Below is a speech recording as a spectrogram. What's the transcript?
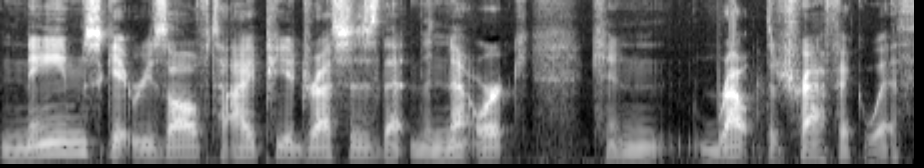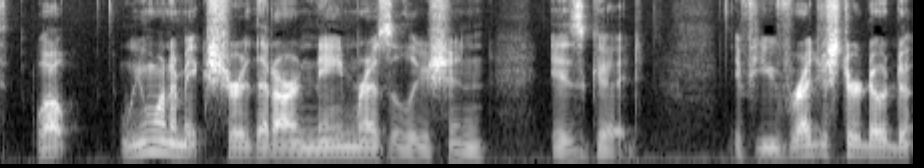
names get resolved to IP addresses that the network can route the traffic with. Well, we want to make sure that our name resolution is good. If you've registered a do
